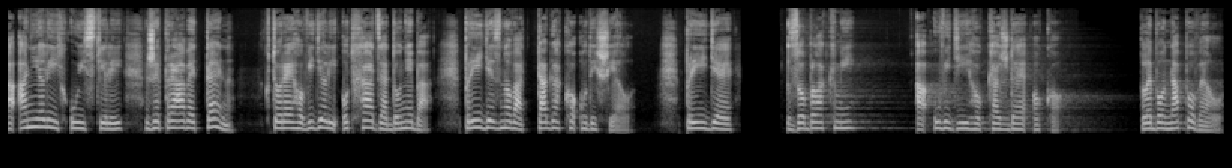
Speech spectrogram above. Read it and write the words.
A anieli ich uistili, že práve ten, ktorého videli odchádzať do neba, príde znova tak, ako odišiel. Príde s oblakmi a uvidí ho každé oko lebo napovel,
